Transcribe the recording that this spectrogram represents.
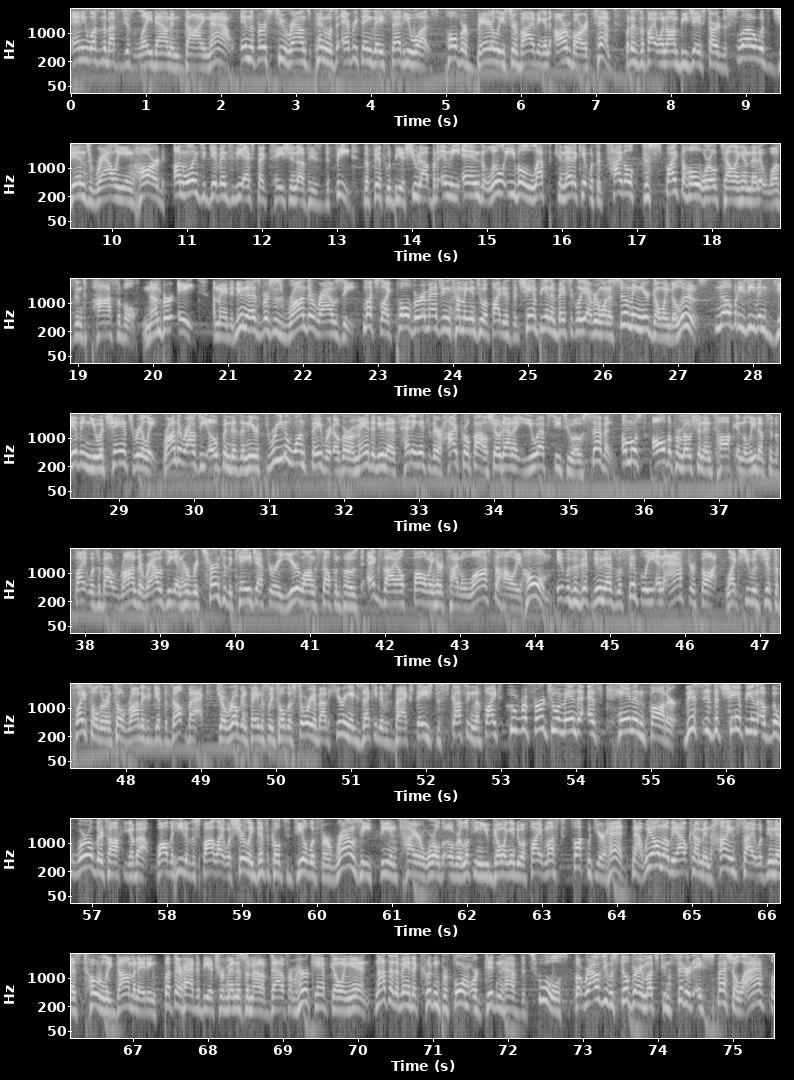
and he wasn't about to just lay down and die now. In the first two rounds, Penn was everything they said he was. Pulver barely surviving an armbar attempt, but as the fight went on, BJ started to slow, with Jens rallying hard, unwilling to give in to the expectation of his defeat. The fifth would be a shootout, but in the end, Little Evil left Connecticut with the title, despite the whole world telling him that it wasn't possible. Number 8. Amanda Nunes versus Ronda Rousey. Much like Pulver, imagine coming into a fight as the champion and basically everyone assuming you're going to lose. Nobody's even giving you a chance, really. Ronda Rousey opened as a near 3 to 1 favorite over Amanda Nunes heading into their high profile showdown at UFC 207. Almost all the promotion and talk in the lead up to the fight was about Ronda Rousey and her return to the cage after a year long self imposed exile following her title loss to Holly Holm. It was as if Nunes was simply an afterthought, like she was just a placeholder until Ronda could get the belt back. Joe Rogan famously told a story about hearing executives backstage discussing the fight who referred to Amanda as cannon fodder. This is the champion of the world they're talking about. While the heat of the spotlight was surely difficult to deal with for Rousey, the entire world overlooking you going into a fight must fuck with your head. Now, we all know the outcome in hindsight with Nunes totally dominating, but there had to be a tremendous amount of doubt from her camp going in. Not that Amanda couldn't perform or didn't have the tools, but Rousey was still very much considered a special athlete.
